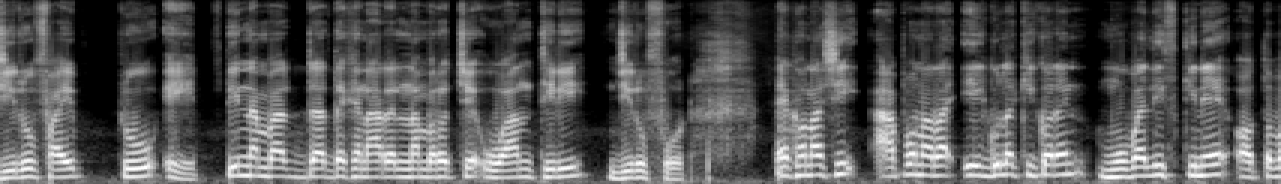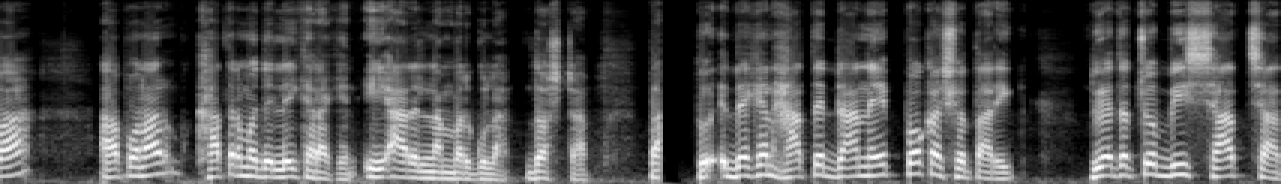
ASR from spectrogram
জিরো ফাইভ টু এইট তিন নাম্বারটা দেখেন আর এল নাম্বার হচ্ছে ওয়ান থ্রি জিরো ফোর এখন আসি, আপনারা এইগুলা কি করেন? মোবাইল স্ক্রিনে অথবা আপনার খাতার মধ্যে লেখা রাখেন এই আর এল নাম্বারগুলা, দশটা। তো দেখেন হাতের ডানে প্রকাশ্য তারিখ, দুই হাজার চব্বিশ সাত সাত,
